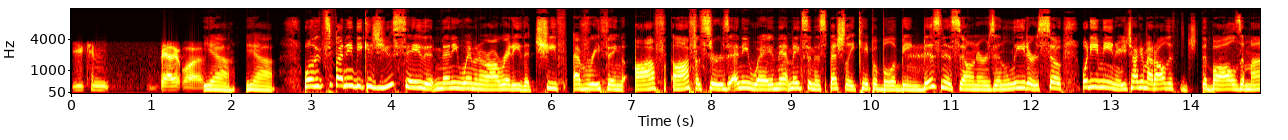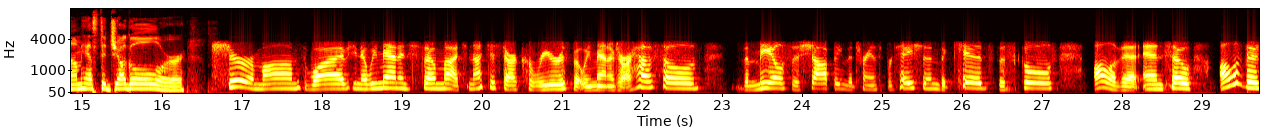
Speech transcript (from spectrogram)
You can bet it was. Yeah, yeah. Well, it's funny because you say that many women are already the chief everything off officers anyway, and that makes them especially capable of being business owners and leaders. So, what do you mean? Are you talking about all the the balls a mom has to juggle, or? Sure, moms, wives. You know, we manage so much, not just our careers, but we manage our household, the meals, the shopping, the transportation, the kids, the schools, all of it, and so all of those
